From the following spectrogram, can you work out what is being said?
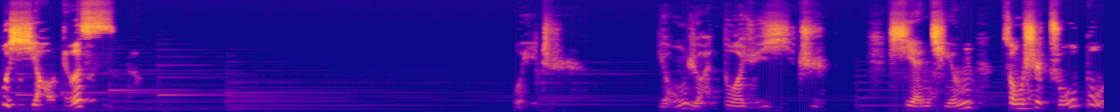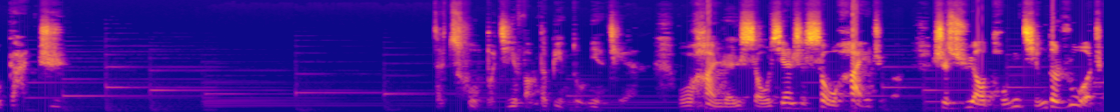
不晓得死永远多于已知，险情总是逐步感知。在猝不及防的病毒面前，武汉人首先是受害者。是需要同情的弱者，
